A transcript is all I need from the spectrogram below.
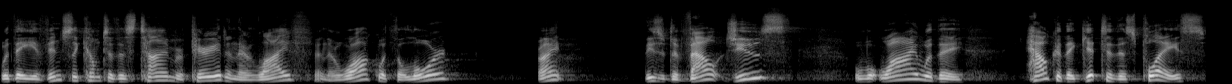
would they eventually come to this time or period in their life and their walk with the Lord? Right? These are devout Jews. Why would they, how could they get to this place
